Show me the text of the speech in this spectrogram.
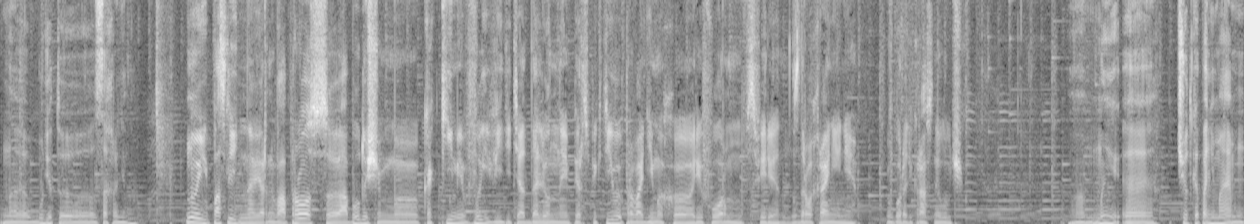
будет сохранена. Ну и последний, наверное, вопрос о будущем. Какими вы видите отдаленные перспективы проводимых реформ в сфере здравоохранения в городе Красный Луч? Мы э, четко понимаем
